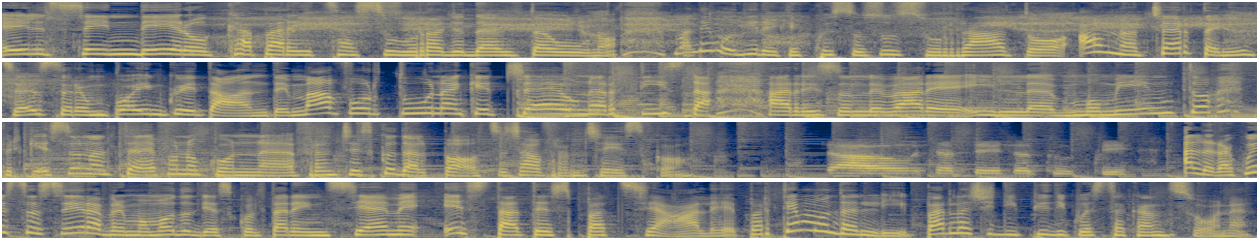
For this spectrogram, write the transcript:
e il sendero caparezza su Radio Delta 1. Ma devo dire che questo sussurrato a una certa inizia a essere un po' inquietante, ma fortuna che c'è un artista a risollevare il momento perché sono al telefono con Francesco Dal Pozzo. Ciao Francesco. Ciao, ciao a te, ciao a tutti. Allora, questa sera avremo modo di ascoltare insieme Estate Spaziale. Partiamo da lì, parlaci di più di questa canzone.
